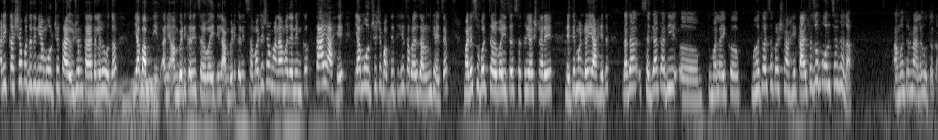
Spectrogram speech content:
आणि कशा पद्धतीने या मोर्चाचं आयोजन करण्यात आलेलं होतं? या बाबतीत आणि आंबेडकरी चळवळीतील आंबेडकरी समाजाच्या मनामध्ये नेमकं काय आहे? या मोर्चाच्या बाबतीत हेच आपल्याला जाणून घ्यायचं आहे माझ्यासोबत चळवळीत सक्रिय असणारे नेते मंडळी आहेत. दादा सगळ्यात आधी तुम्हाला एक महत्त्वाचा प्रश्न आहे. कालचा जो मोर्चा झाला आमंत्रण आलं होतं का?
